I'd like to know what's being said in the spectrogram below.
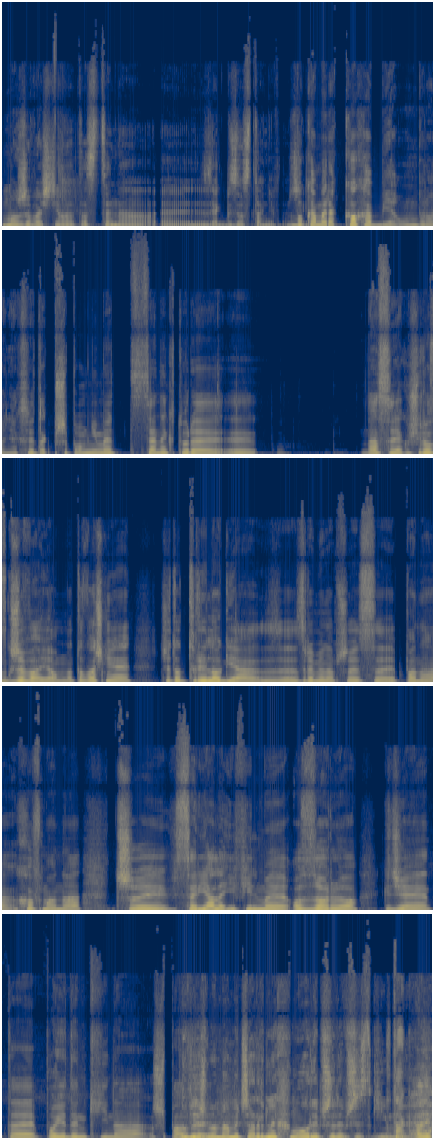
może właśnie ta scena yy, jakby zostanie w naszej... Bo kamera kocha białą broń. Jak sobie tak przypomnimy sceny, które nas jakoś rozgrzewają, no to właśnie czy to trylogia z, zrobiona przez e, pana Hoffmana, czy seriale i filmy o Zorro, gdzie te pojedynki na szpady... No wiesz, my mamy czarne chmury przede wszystkim. Tak, ale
